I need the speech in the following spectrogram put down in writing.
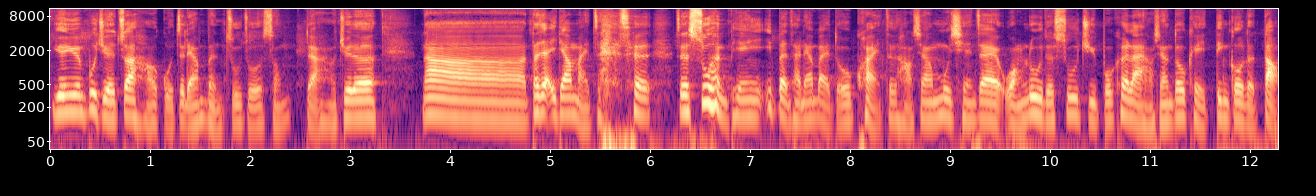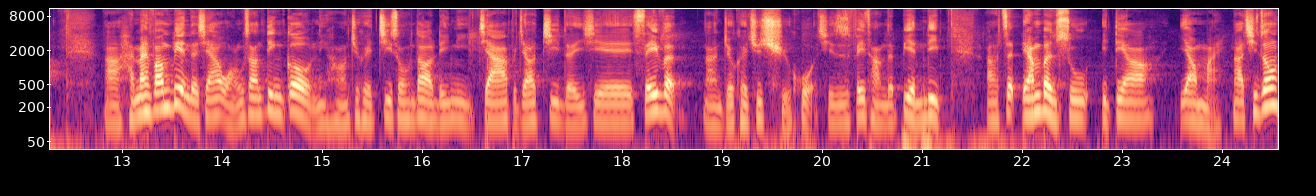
源源不绝赚好股这两本著作中，对啊，我觉得那大家一定要买这 这这书很便宜，一本才两百多块，这个好像目前在网络的书局、博客来好像都可以订购得到啊，还蛮方便的。现在网络上订购，你好像就可以寄送到离你家比较近的一些 seven，那你就可以去取货，其实是非常的便利啊。这两本书一定要要买，那其中。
